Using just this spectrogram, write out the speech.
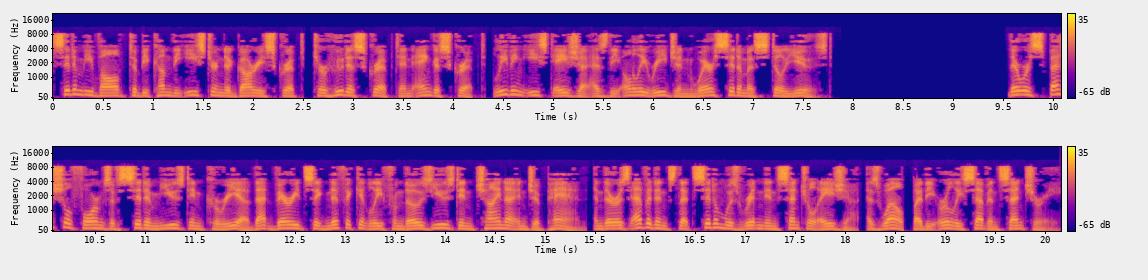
Siddham evolved to become the Eastern Nagari script, Tirhuta script and Anga script, leaving East Asia as the only region where Siddham is still used. There were special forms of siddham used in Korea that varied significantly from those used in China and Japan, and there is evidence that siddham was written in Central Asia, as well, by the early 7th century.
